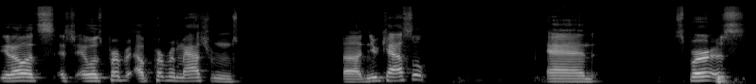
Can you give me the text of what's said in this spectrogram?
you know, it's, it's it was perfect a perfect match from uh, Newcastle, and Spurs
